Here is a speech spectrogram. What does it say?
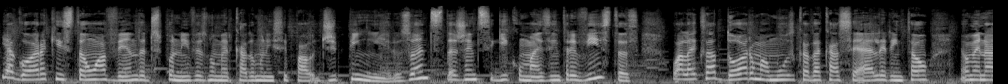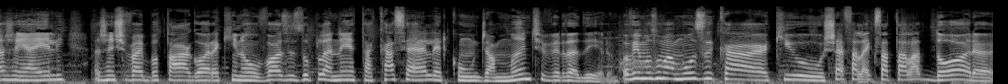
e agora que estão à venda disponíveis no mercado municipal de Pinheiros. Antes da gente seguir com mais entrevistas, o Alex adora uma música da Cassia Eller, então, em homenagem a ele, a gente vai botar agora aqui no Vozes do Planeta Cassia Eller com Diamante Verdadeiro. Ouvimos uma música que o chefe Alex Atala adora,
